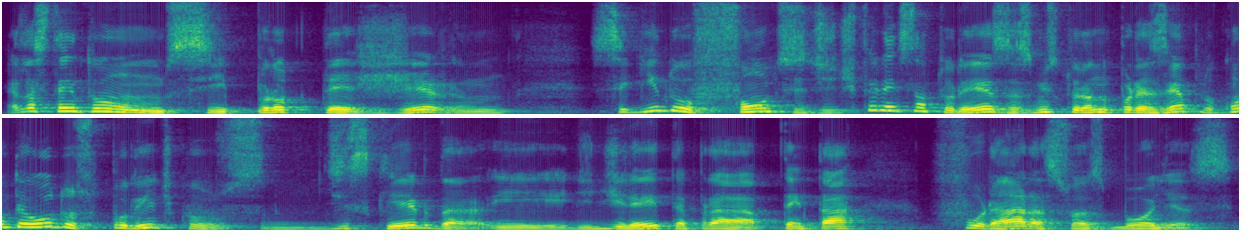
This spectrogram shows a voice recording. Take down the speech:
Elas tentam se proteger seguindo fontes de diferentes naturezas, misturando, por exemplo, conteúdos políticos de esquerda e de direita para tentar furar as suas bolhas.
